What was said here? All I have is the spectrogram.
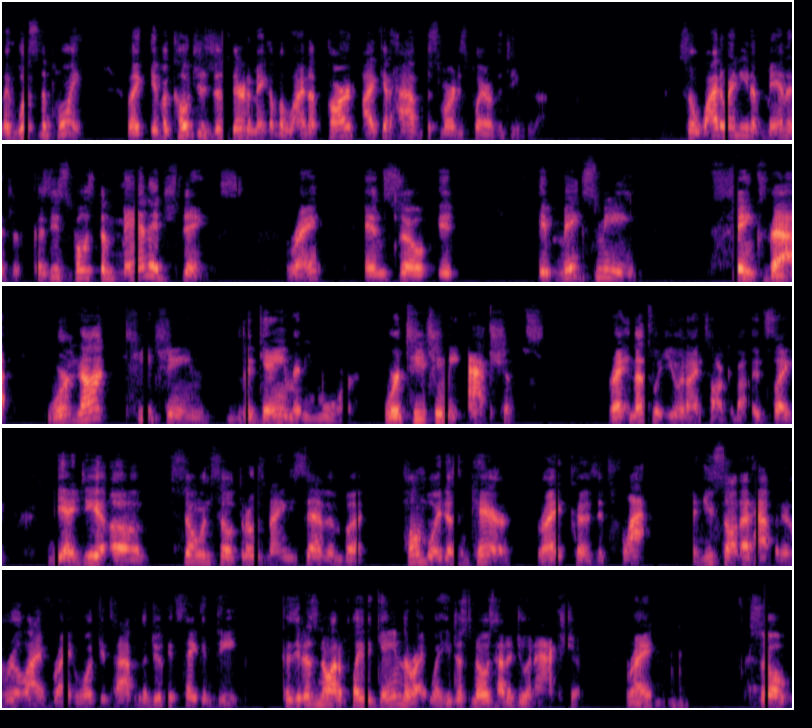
Like, what's the point? Like, if a coach is just there to make up a lineup card, I could have the smartest player on the team do that. So why do I need a manager? Because he's supposed to manage things, right? And so it it makes me think that we're not teaching the game anymore. We're teaching the actions, right? And that's what you and I talk about. It's like the idea of so and so throws 97, but homeboy doesn't care, right? Because it's flat. And you saw that happen in real life, right? And what gets happened? The dude gets taken deep because he doesn't know how to play the game the right way. He just knows how to do an action, right? So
